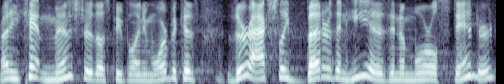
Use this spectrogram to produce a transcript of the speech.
right? He can't minister to those people anymore because they're actually better than he is in a moral standard,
